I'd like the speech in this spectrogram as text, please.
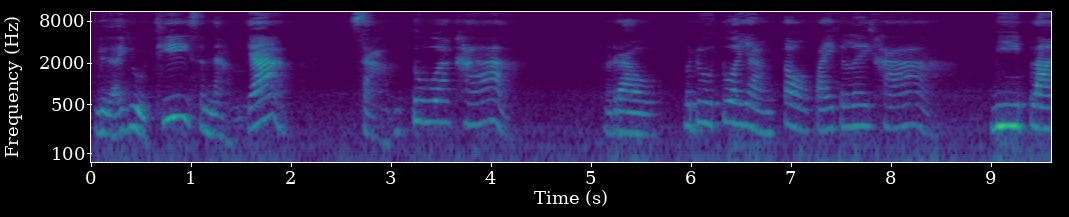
เหลืออยู่ที่สนามหญ้าสามตัวค่ะ เรามาดูตัวอย่างต่อไปกันเลยค่ะ มีปลา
